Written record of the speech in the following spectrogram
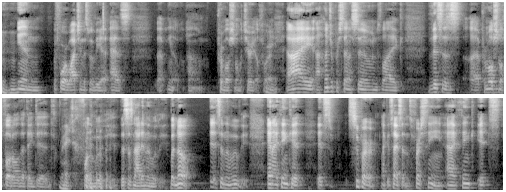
Mm-hmm. in before watching this movie as uh, you know um, promotional material for it. Right. And I 100% assumed like this is a promotional photo that they did Right. for the movie. this is not in the movie, but no, it's in the movie, and I think it it's super like I said in the first scene, and I think it's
